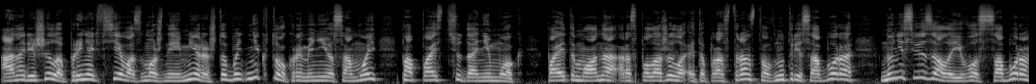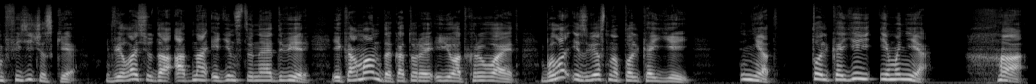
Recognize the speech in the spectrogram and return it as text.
она решила принять все возможные меры, чтобы никто, кроме нее самой, попасть сюда не мог. Поэтому она расположила это пространство внутри собора, но не связала его с собором физически. Вела сюда одна единственная дверь, и команда, которая ее открывает, была известна только ей. Нет, только ей и мне. Ха!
